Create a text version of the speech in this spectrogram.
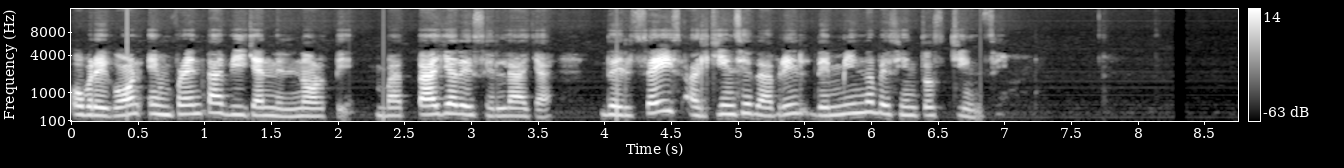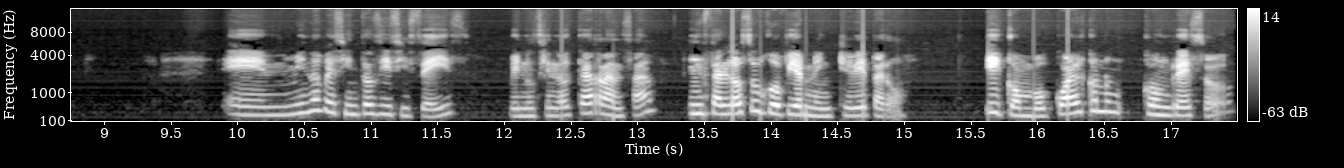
Obregón enfrenta a Villa en el norte, batalla de Celaya, del 6 al 15 de abril de 1915. En 1916, Venustiano Carranza instaló su gobierno en Querétaro y convocó al Congreso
